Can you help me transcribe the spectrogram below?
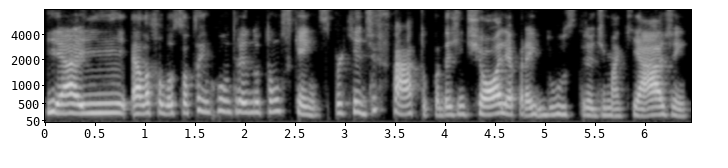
E aí ela falou, só tô encontrando tons quentes, porque de fato, quando a gente olha para a indústria de maquiagem,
